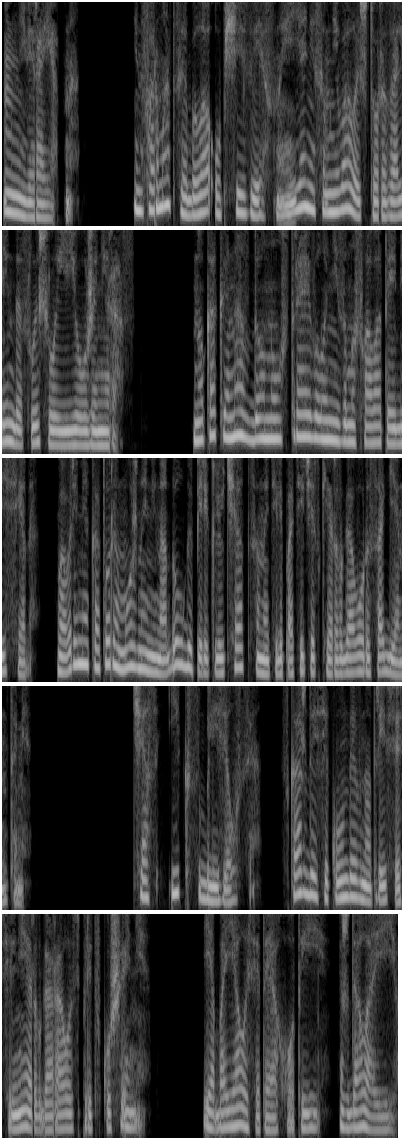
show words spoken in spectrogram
Невероятно. Информация была общеизвестной, и я не сомневалась, что Розалинда слышала ее уже не раз. Но, как и нас, Донна устраивала незамысловатая беседа, во время которой можно ненадолго переключаться на телепатические разговоры с агентами. Час Икс близился. С каждой секундой внутри все сильнее разгоралось предвкушение. Я боялась этой охоты и ждала ее.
